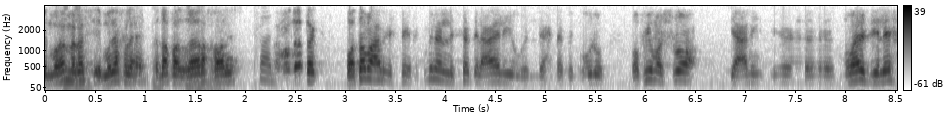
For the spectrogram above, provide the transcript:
المهم بس مداخلة. إضافة صغيرة. خالص اتفضل حضرتك وطبعا تكميلا للسد العالي واللي إحنا بنقوله وفي مشروع يعني آه، موازي له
